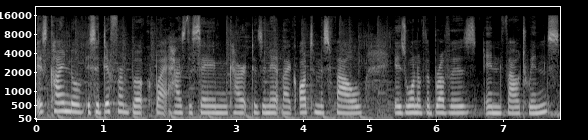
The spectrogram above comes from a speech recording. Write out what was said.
it's kind of it's a different book but it has the same characters in it. Like artemis fowl is one of the brothers in fowl twins.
